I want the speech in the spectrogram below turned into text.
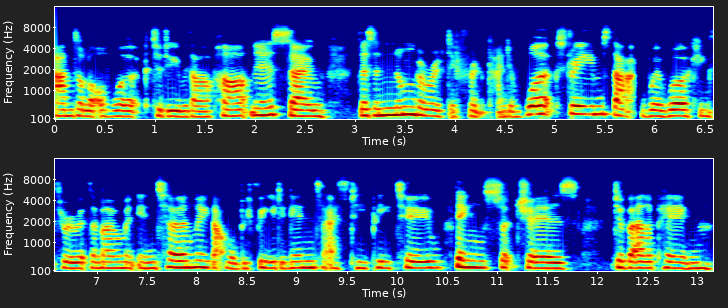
and a lot of work to do with our partners. So there's a number of different kind of work streams that we're working through at the moment internally that will be feeding into STP2. Things such as developing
